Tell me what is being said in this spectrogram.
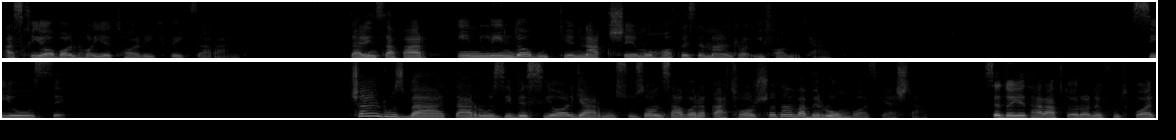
از خیابانهای تاریک بگذرند. در این سفر این لیندا بود که نقش محافظ من را ایفا می کرد. سی و سه چند روز بعد در روزی بسیار گرم و سوزان سوار قطار شدم و به روم بازگشتم. صدای طرفداران فوتبال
